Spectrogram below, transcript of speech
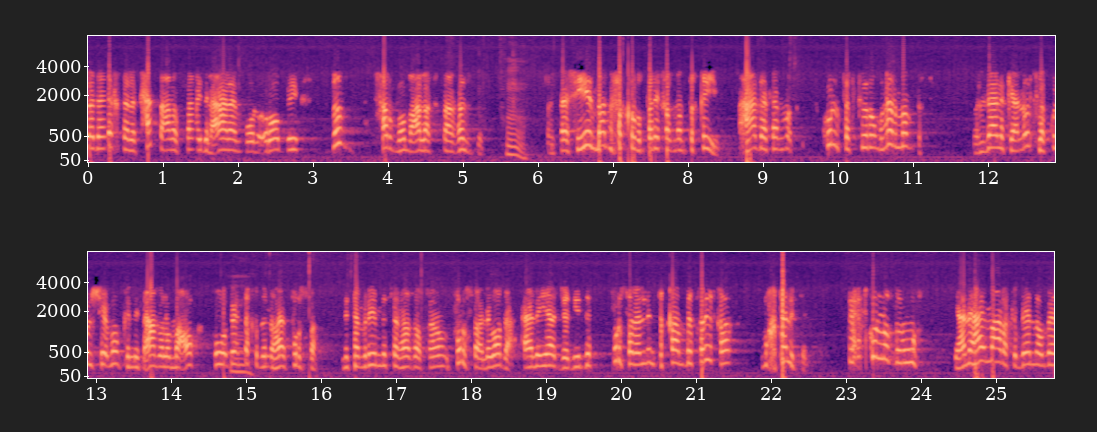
بدأ يختلف حتى على الصعيد العالمي والأوروبي ضد حربهم على قطاع غزة. الفاشيين ما بيفكروا بالطريقة المنطقية. عادة كل تفكيرهم غير منطقي. ولذلك يعني قلت لك كل شيء ممكن نتعاملوا معه. هو بيعتقد إنه هاي فرصة لتمرير مثل هذا القانون فرصة لوضع آليات جديدة فرصة للانتقام بطريقة مختلفة. تحت كل الظروف. يعني هاي معركة بيننا وبين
